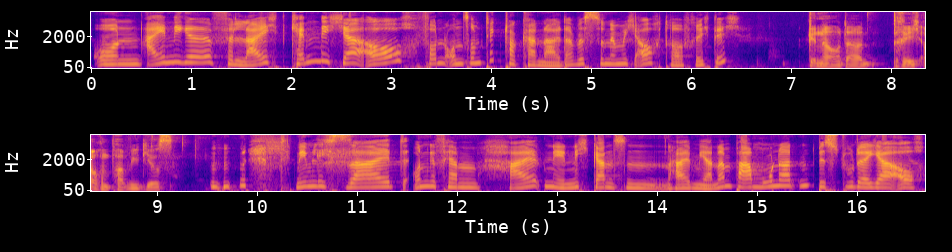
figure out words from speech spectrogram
und einige vielleicht kennen dich ja auch von unserem TikTok-Kanal. Da bist du nämlich auch drauf, richtig? Genau, da drehe ich auch ein paar Videos. Nämlich seit ungefähr einem halben, nee, nicht ganz einem halben Jahr, ne? ein paar Monaten bist du da ja auch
